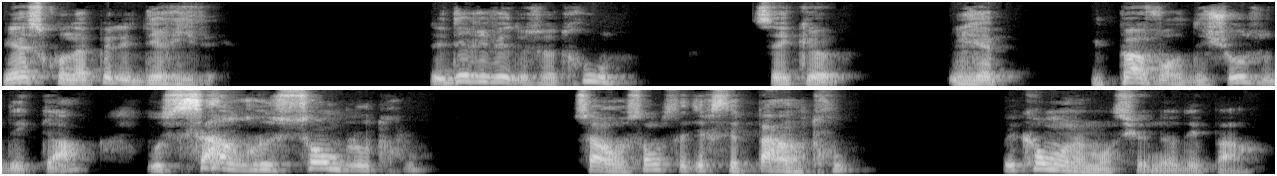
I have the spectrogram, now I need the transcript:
Il y a ce qu'on appelle les dérivés. Les dérivés de ce trou, c'est que il, y avoir des choses ou des cas où ça ressemble au trou. Ça ressemble, c'est-à-dire que c'est pas un trou, mais comme on l'a mentionné au départ,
